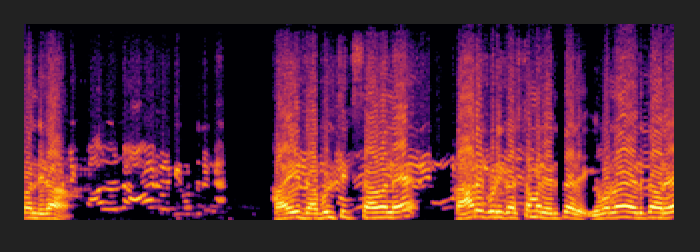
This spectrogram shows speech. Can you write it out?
வண்டி தான். Five double six seven Karaikudi customer எடுத்தாரு. இவர் தான் எடுத்தாரு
